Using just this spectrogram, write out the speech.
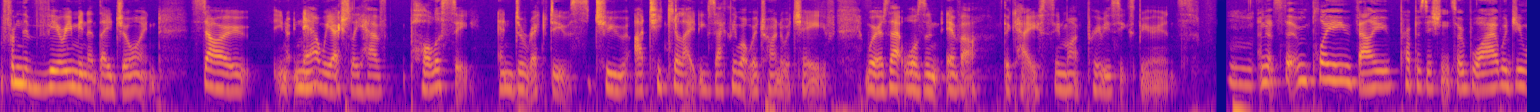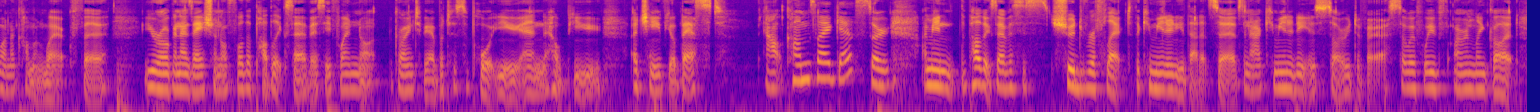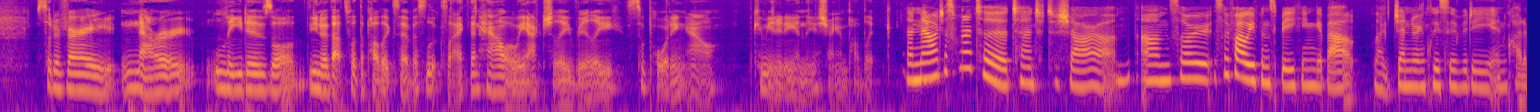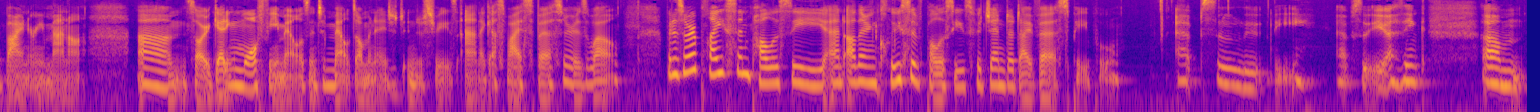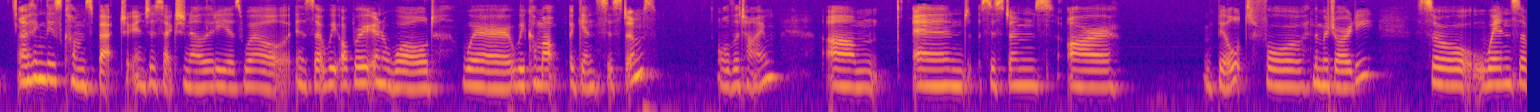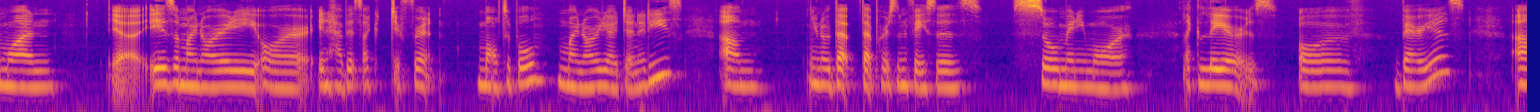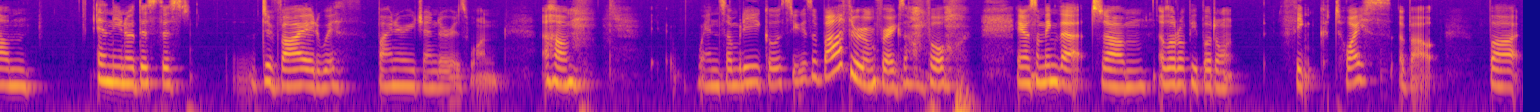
from the very minute they join? So, you know, now we actually have policy and directives to articulate exactly what we're trying to achieve, whereas that wasn't ever the case in my previous experience. Mm, and it's the employee value proposition. So, why would you want to come and work for your organisation or for the public service if we're not going to be able to support you and help you achieve your best outcomes, I guess. So, I mean, the public services should reflect the community that it serves, and our community is so diverse. So, if we've only got sort of very narrow leaders, or, you know, that's what the public service looks like, then how are we actually really supporting our community and the Australian public. And now I just wanted to turn to Tushara. Um, so so far we've been speaking about like gender inclusivity in quite a binary manner. Um, so getting more females into male-dominated industries, and I guess vice versa as well. But is there a place in policy and other inclusive policies for gender diverse people? Absolutely, absolutely. I think um, I think this comes back to intersectionality as well. Is that we operate in a world where we come up against systems all the time, um, and systems are built for the majority. So when someone is a minority or inhabits like different multiple minority identities, um, you know that that person faces so many more like layers of barriers, um, and you know this this divide with binary gender is one. Um, when somebody goes to use a bathroom, for example, you know something that um, a lot of people don't think twice about, but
